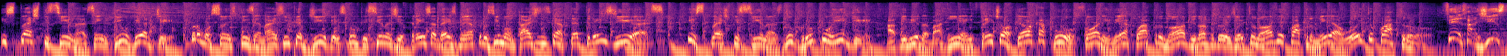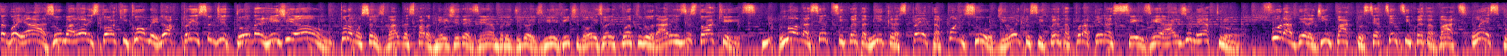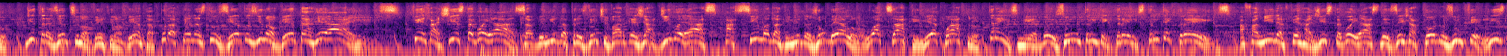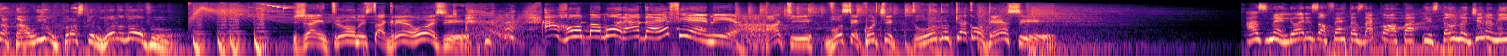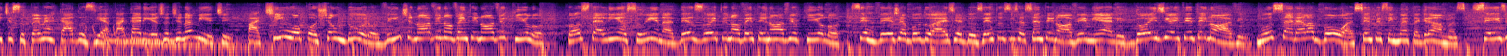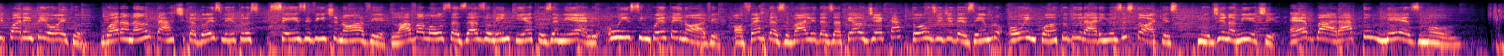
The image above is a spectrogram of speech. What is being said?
Splash Piscinas em Rio Verde. Promoções quinzenais imperdíveis com piscinas de 3 a 10 metros e montagens em até 3 dias. Splash Piscinas do Grupo IG. Avenida Barrinha em frente ao Hotel Acapu. Fone 649-9289-4684. Ferragista Goiás, o maior estoque com o melhor preço de toda a região. Promoções válidas para o mês de dezembro de 2022 ou enquanto durarem os estoques. Lona 150 micras preta Polisul de 8,50 por apenas R$ 6,00 o metro. Furadeira de impacto 750 watts Uesco de 390,90 por apenas 290 reais. Ferragista Goiás, Avenida Presidente Vargas, Jardim Goiás, acima da Avenida João Belo. WhatsApp 64 3621 3333. A família Ferragista Goiás deseja a todos um feliz Natal e um próspero ano novo. Já entrou no Instagram hoje? Arroba Morada FM. Aqui você curte tudo o que acontece. As melhores ofertas da Copa estão no Dinamite Supermercados e Atacarejo Dinamite. Patinho ou colchão duro, 29,99 o quilo. Costelinha suína, 18,99 o quilo. Cerveja Budweiser 269 ml, 2,89. Mussarela boa, 150 gramas, 6,48. Guaraná Antártica 2 litros, 6,29. Lava louças Azulim 500 ml, 1,59. Ofertas válidas até o dia 14 de dezembro ou enquanto durarem os estoques. No Dinamite é barato mesmo.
